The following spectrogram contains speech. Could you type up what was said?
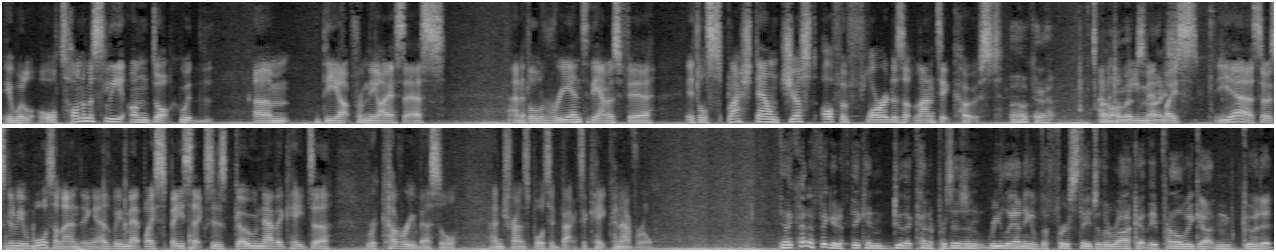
it will autonomously undock with um, the up from the ISS and it'll re enter the atmosphere. It'll splash down just off of Florida's Atlantic coast Okay. and Oh, it'll be that's met nice. s- yeah so it's going to be a water landing and it'll be met by spacex's go navigator recovery vessel and transported back to cape canaveral Yeah, I kind of figured if they can do that kind of precision relanding of the first stage of the rocket, they've probably gotten good at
